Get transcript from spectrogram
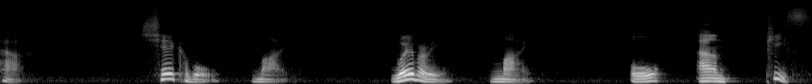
have shakable mind, wavering mind, or unpeace,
